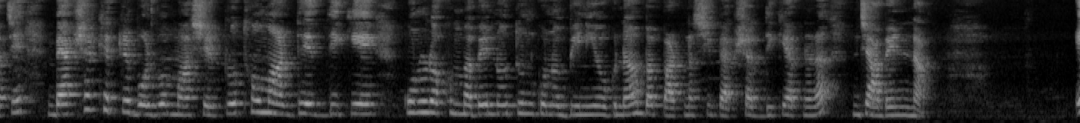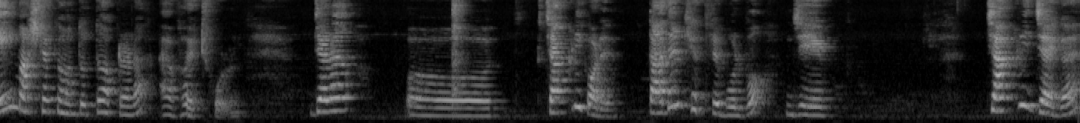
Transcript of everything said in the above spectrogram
আছে, ব্যবসার ক্ষেত্রে বলব মাসের প্রথমার্ধের দিকে কোনো রকমভাবে নতুন কোনো বিনিয়োগ না বা পার্টনারশিপ ব্যবসার দিকে আপনারা যাবেন না। এই মাসটাকে অন্তত আপনারা অ্যাভয়েড করুন। যারা চাকরি করেন, তাদের ক্ষেত্রে বলব যে চাকরির জায়গায়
